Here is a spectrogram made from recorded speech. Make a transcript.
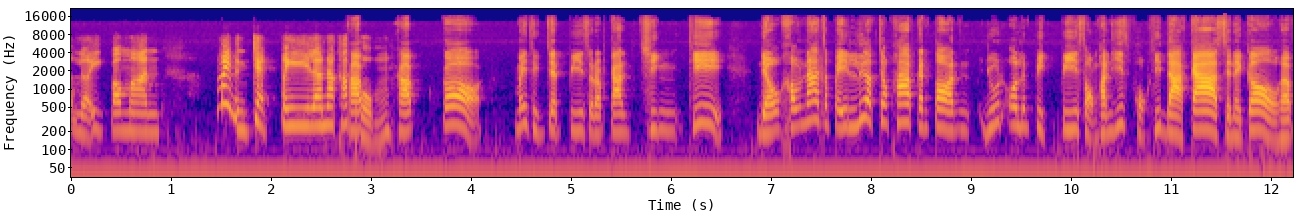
เหลืออีกประมาณไม่ถึง 7 ปีแล้วนะครับครับผมครับ ก็ไม่ถึง 7 ปีสำหรับการชิงที่เดี๋ยวเขาน่าจะไปเลือกเจ้าภาพกันตอนยูทโอลิมปิกปี 2026 ที่ดากาเซเนกัลครับ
